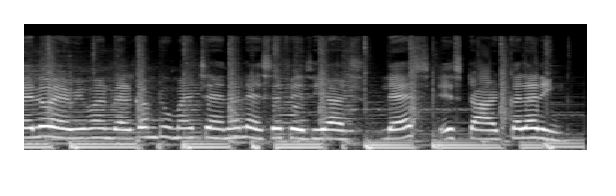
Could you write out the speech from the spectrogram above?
Hello everyone, welcome to my channel SF Let's start coloring.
